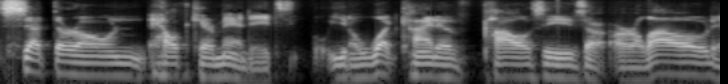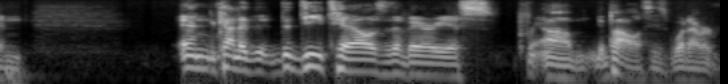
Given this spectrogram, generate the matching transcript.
set their own healthcare mandates. You know what kind of policies are, are allowed, and and kind of the, the details of the various um, policies, whatever.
